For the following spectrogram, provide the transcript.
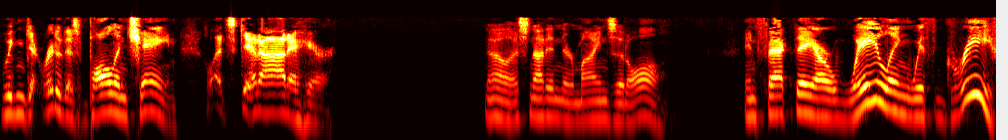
we can get rid of this ball and chain. Let's get out of here. No, that's not in their minds at all. In fact, they are wailing with grief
